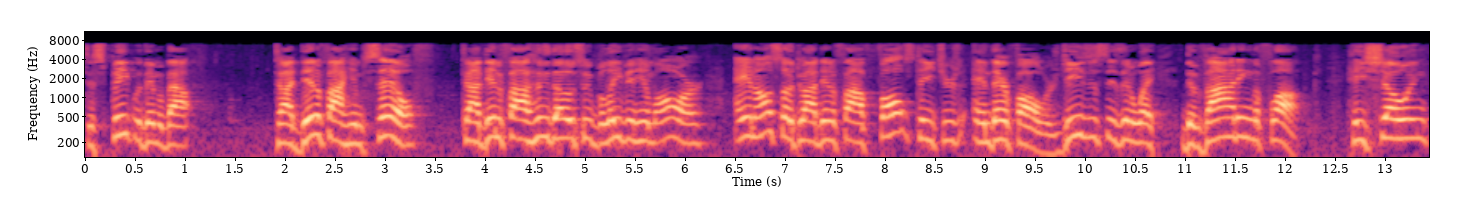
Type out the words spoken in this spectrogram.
to speak with them about, to identify Himself, to identify who those who believe in Him are, and also to identify false teachers and their followers. Jesus is, in a way, dividing the flock. He's showing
